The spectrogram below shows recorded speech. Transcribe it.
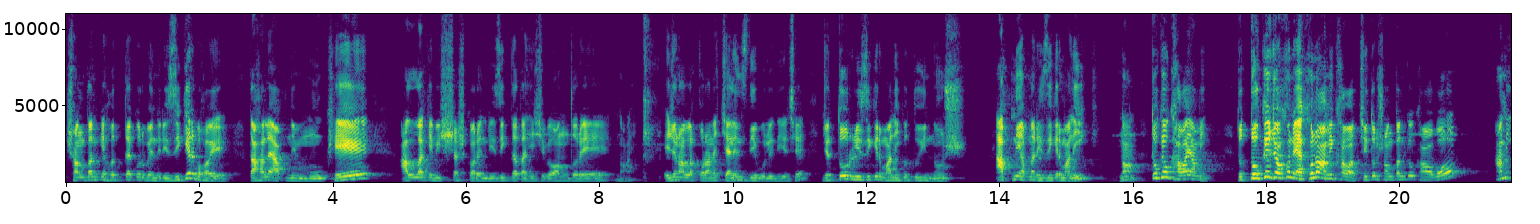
সন্তানকে হত্যা করবেন রিজিকের ভয়ে তাহলে আপনি মুখে আল্লাহকে বিশ্বাস করেন রিজিকদাতা হিসেবে অন্তরে নয়। এই জন্য আল্লাহ কোরআনে চ্যালেঞ্জ দিয়ে বলে দিয়েছে যে, তোর রিজিকের মালিকও তুই নোস। আপনি আপনার রিজিকের মালিক নন। তোকেও খাওয়াই আমি। তো তোকে যখন এখনও আমি খাওয়াচ্ছি, তোর সন্তানকেও খাওয়াবো আমি।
